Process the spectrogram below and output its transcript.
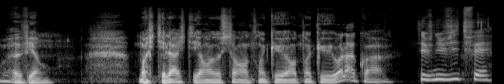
Ouais, viens. Moi, j'étais là, j'étais en, en, tant que, en tant que, voilà, quoi. C'est venu vite fait.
